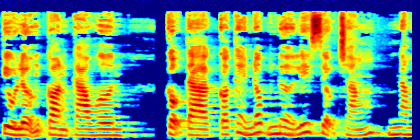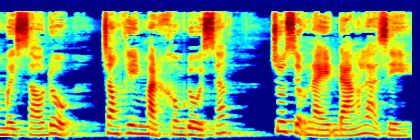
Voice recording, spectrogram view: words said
tiểu lượng còn cao hơn. Cậu ta có thể nốc nửa lít rượu trắng 56 độ trong khi mặt không đổi sắc. Chút rượu này đáng là gì?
